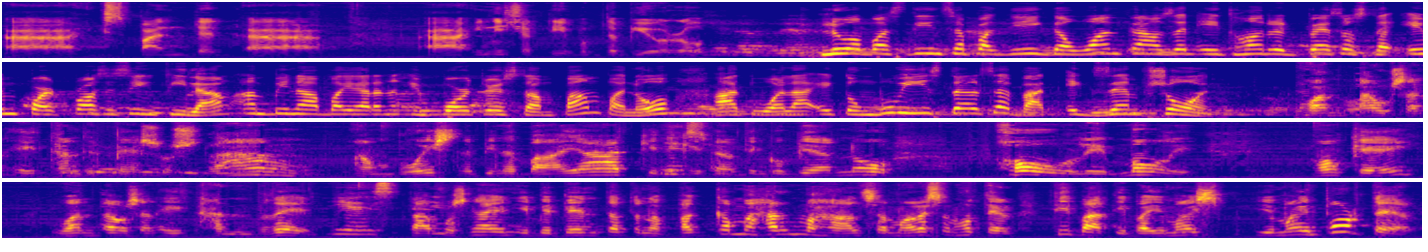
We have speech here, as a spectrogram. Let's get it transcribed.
uh, expanded uh, uh, initiative of the Bureau. Lumabas din sa pagdinig na 1,800 pesos na import processing fee lang ang binabayaran ng importers ng pampano at wala itong buwis dahil sa VAT exemption. 1,800 pesos lang ang buwis na binabayad, kinikita natin gobyerno. Holy moly! Okay, 1,800. Yes. Tapos ngayon, ibibenta to na pagkamahal-mahal sa mga restaurant hotel, tiba-tiba yung mga, yung mga importer.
